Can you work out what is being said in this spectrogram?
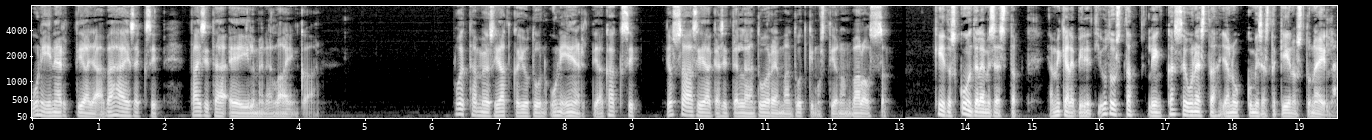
uni-inerttia jää vähäiseksi tai sitä ei ilmene lainkaan. Luetaan myös jatkojutun Uni-inertia 2, jossa asiaa käsitellään tuoreemman tutkimustiedon valossa. Kiitos kuuntelemisesta, ja mikäli pidit jutusta, linkkaa se unesta ja nukkumisesta kiinnostuneille.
